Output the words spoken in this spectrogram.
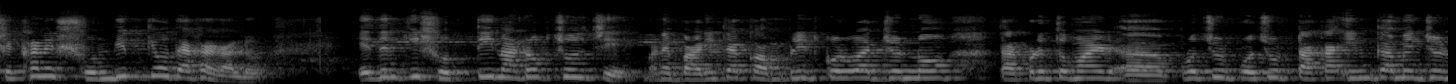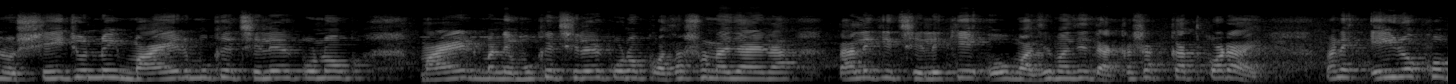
সেখানে সন্দীপকেও দেখা গেল। এদের কি সত্যিই নাটক চলছে? মানে বাড়িটা কমপ্লিট করবার জন্য, তারপরে তোমার প্রচুর প্রচুর টাকা ইনকামের জন্য, সেই জন্যই মায়ের মুখে ছেলের কোনো, মায়ের মানে মুখে ছেলের কোনো কথা শোনা যায় না। তাহলে কি ছেলেকে ও মাঝে মাঝে দেখা সাক্ষাৎ করায়? মানে এই রকম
